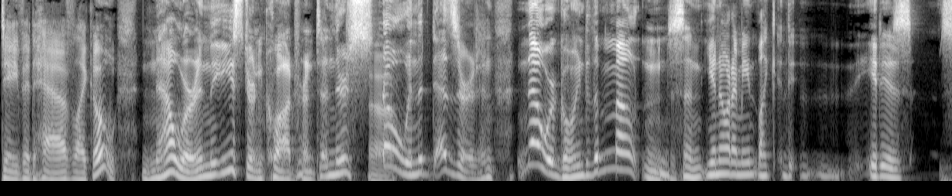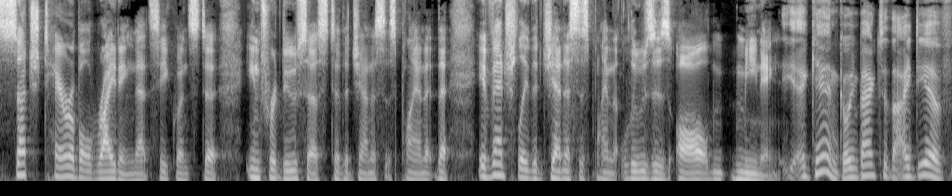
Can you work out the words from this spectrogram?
David have. Like, oh, now we're in the eastern quadrant and there's oh. snow in the desert, and now we're going to the mountains, and you know what I mean. Like, it is such terrible writing that sequence to introduce us to the Genesis planet that eventually the Genesis planet loses all meaning. again, going back to the idea of,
